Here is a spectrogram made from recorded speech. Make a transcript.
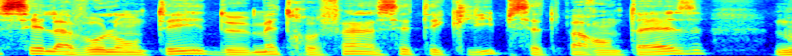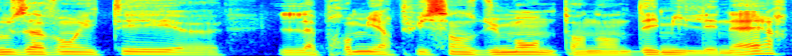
c'est la volonté de mettre fin à cette éclipse, cette parenthèse. Nous avons été la première puissance du monde pendant des millénaires.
